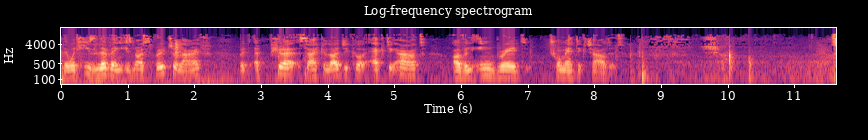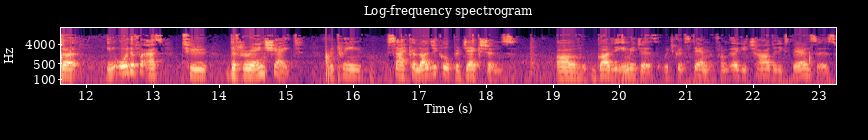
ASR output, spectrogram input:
that what he's living is not a spiritual life, but a pure psychological acting out of an inbred traumatic childhood. So, in order for us to differentiate between psychological projections of godly images, which could stem from early childhood experiences,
